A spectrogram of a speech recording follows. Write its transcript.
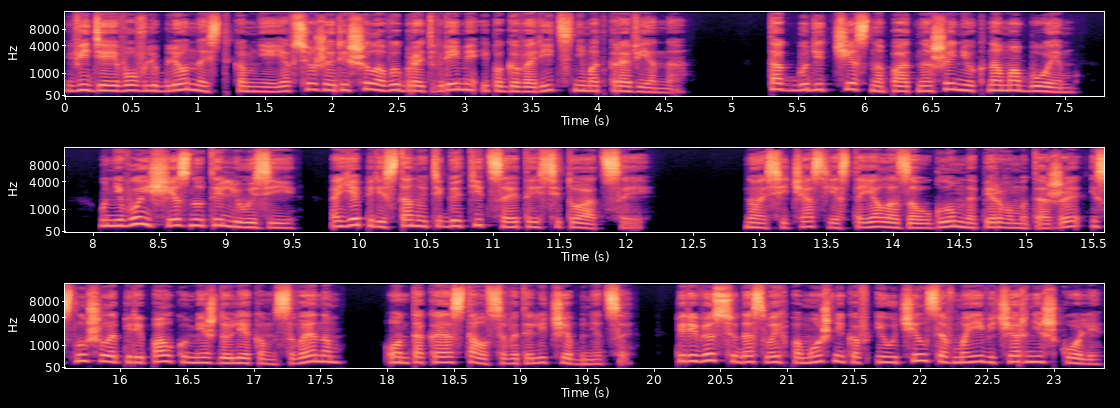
Видя его влюбленность ко мне, я все же решила выбрать время и поговорить с ним откровенно. Так будет честно по отношению к нам обоим. У него исчезнут иллюзии, а я перестану тяготиться этой ситуацией. Ну а сейчас я стояла за углом на первом этаже и слушала перепалку между Леком с Веном, он так и остался в этой лечебнице, перевез сюда своих помощников и учился в моей вечерней школе.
